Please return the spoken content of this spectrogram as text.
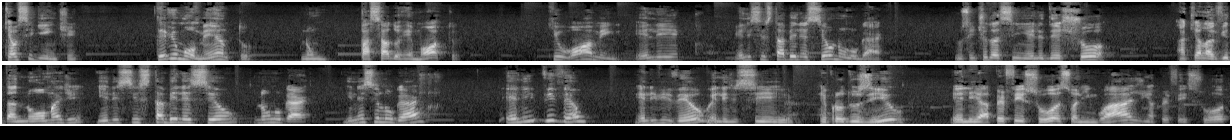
que é o seguinte: teve um momento num passado remoto que o homem ele ele se estabeleceu num lugar. No sentido assim, ele deixou aquela vida nômade e ele se estabeleceu num lugar. E nesse lugar ele viveu. Ele viveu, ele se reproduziu, ele aperfeiçoou a sua linguagem, aperfeiçoou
